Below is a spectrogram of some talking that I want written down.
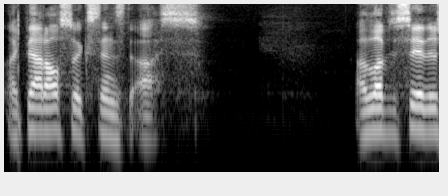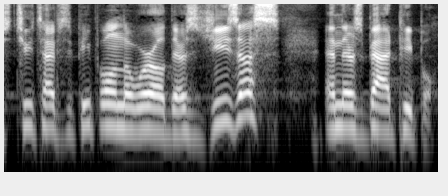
like that also extends to us. I love to say there's two types of people in the world. There's Jesus and there's bad people.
